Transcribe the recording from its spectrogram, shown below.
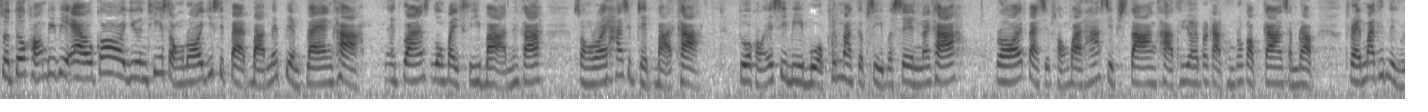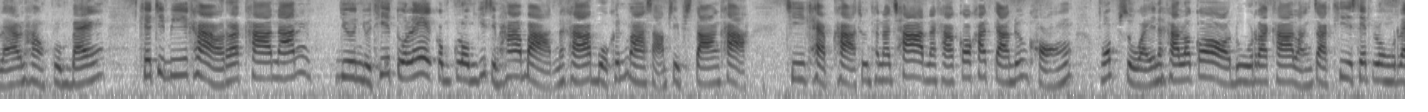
ส่วนตัวของ BBL ก็ยืนที่ 228 บาทไม่เปลี่ยนแปลงค่ะ Advance ลงไปอีก 4 บาทนะคะ 257 บาทค่ะ ตัวของ SCB บวกขึ้นมาเกือบ4%นะคะ182 บาท 50 สตางค์ค่ะ ทยอยประกาศผลประกอบการสำหรับไตรมาสที่ 1 แล้วนะคะของกลุ่มแบงก์ KTB ค่ะ ราคานั้น ยืนอยู่ที่ตัวเลขกลมๆ 25 บาทนะคะ บวกขึ้นมา 30 สตางค์ค่ะ TCAP ค่ะ ทุนธนชาตินะคะ ก็คาดการณ์เรื่องของงบสวยนะคะ แล้วก็ดูราคาหลังจากที่เซ็ตลงแร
